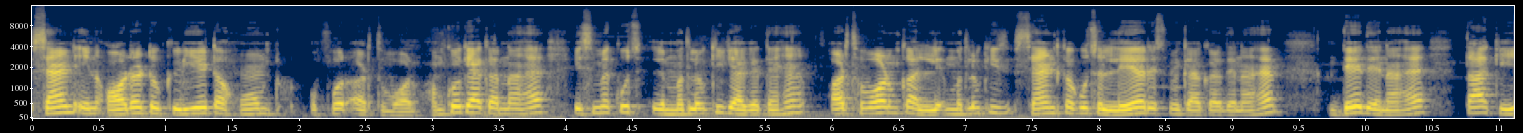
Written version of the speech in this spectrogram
sand in order to create a home for earthworm हमको क्या करना है? इसमें कुछ मतलब कि क्या कहते हैं? अर्थवॉर्म का मतलब कि सैंड का कुछ लेयर इसमें क्या कर देना है? दे देना है ताकि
